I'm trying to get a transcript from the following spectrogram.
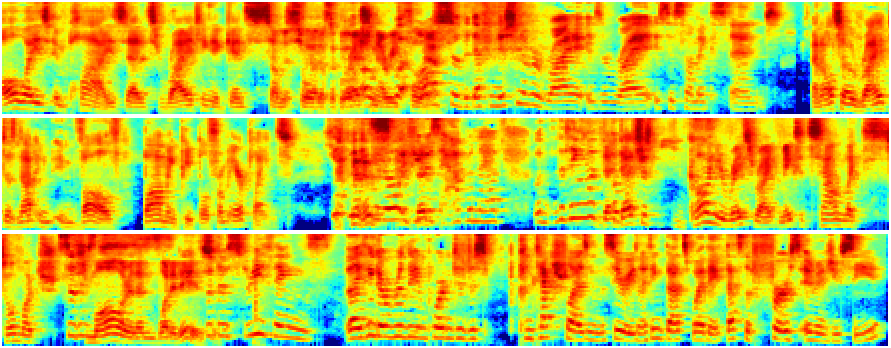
always implies that it's rioting against some The sort of status quo. oppressionary Oh, force. Also, the definition of a riot is a riot is to some extent. And also, a riot does not in- involve bombing people from airplanes. Yeah, but you know, if you That- just happen to have uh, the thing with That, okay, That's just calling it a race riot makes it sound like so much So smaller than what it is. But there's three things that I think are really important to just contextualizing the series, and I think that's why they that's the first image you see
